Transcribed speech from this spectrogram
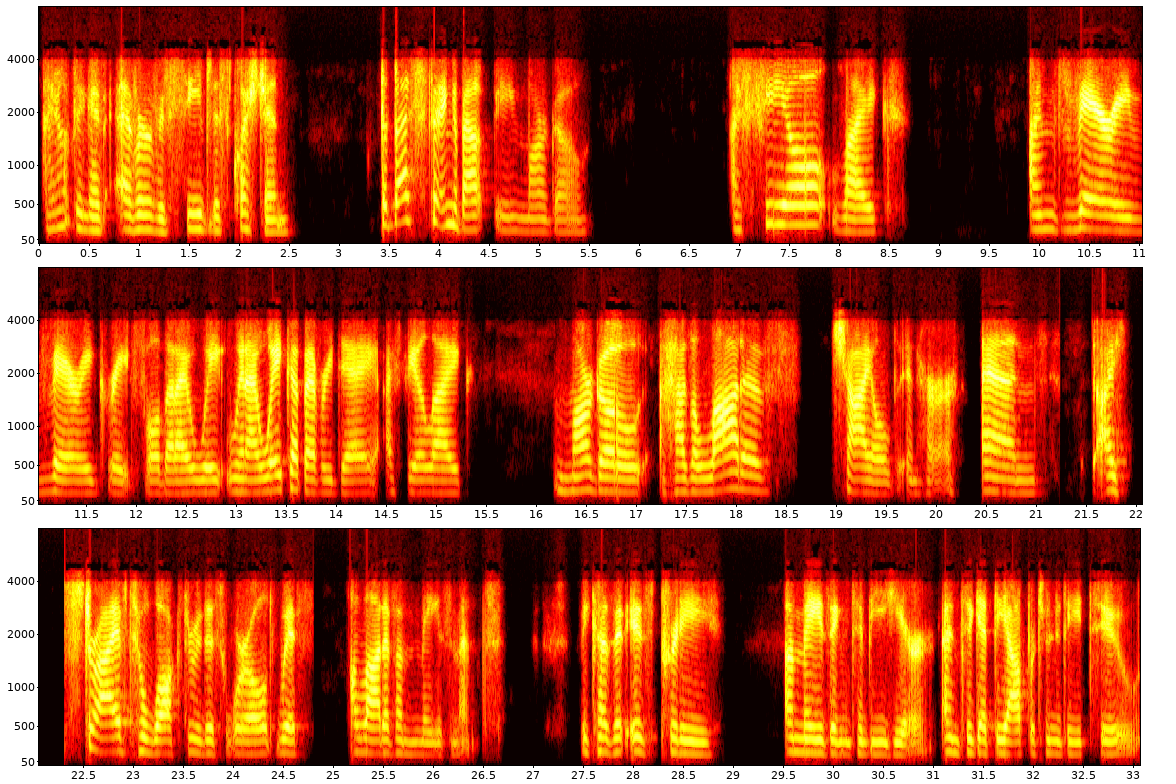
I don't think I've ever received this question. The best thing about being Margo, I feel like I'm very, very grateful that I wait when I wake up every day. I feel like Margo has a lot of child in her, and I strive to walk through this world with a lot of amazement because it is pretty amazing to be here and to get the opportunity to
